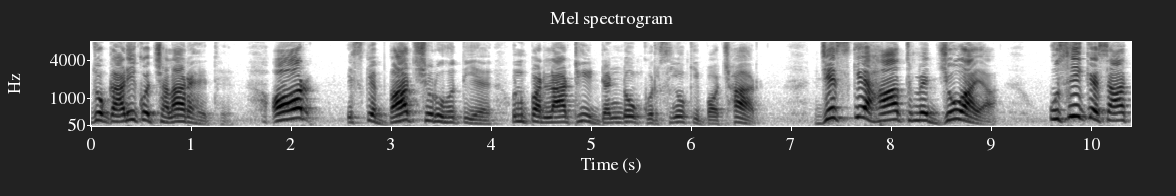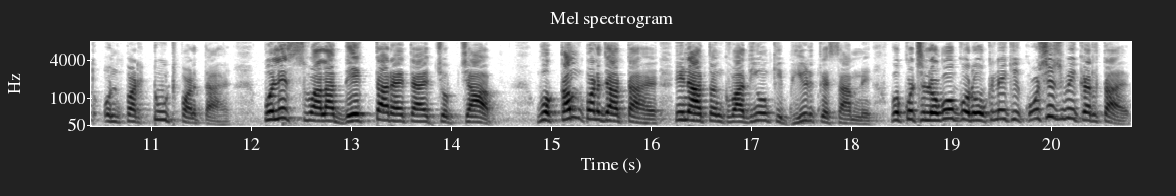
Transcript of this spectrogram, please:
जो गाड़ी को चला रहे थे। और इसके बाद शुरू होती है उन पर लाठी, डंडों, कुर्सियों की बौछार। जिसके हाथ में जो आया, उसी के साथ उन पर टूट पड़ता है। पुलिस वाला देखता रहता है चुपचाप। वो कम पड़ जाता है इन आतंकवादियों की भीड़ के सामने। वो कुछ लोगों को रोकने की कोशिश भी करता है,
